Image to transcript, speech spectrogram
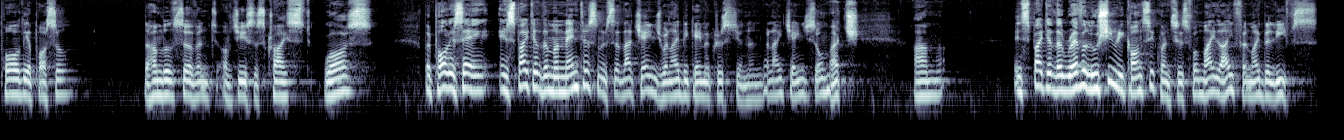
Paul the Apostle, the humble servant of Jesus Christ, was. But Paul is saying, in spite of the momentousness of that change when I became a Christian and when I changed so much, um, in spite of the revolutionary consequences for my life and my beliefs,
